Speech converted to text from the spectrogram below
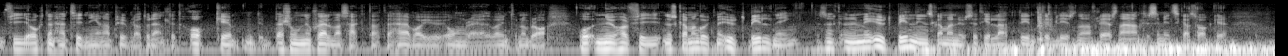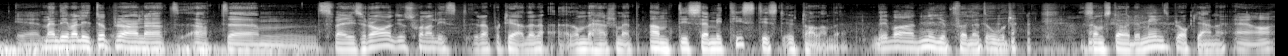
Eh, Fi och den här tidningen har pulat ordentligt. Och eh, personen själv har sagt att det här var ju ångrar jag, det var inte något bra. Och nu har Fi, nu ska man gå ut med utbildning. Med utbildning ska man nu se till att det inte blir några fler sådana här antisemitiska saker. Eh, Men det var lite upprörande att, att ehm, Sveriges Radios journalist rapporterade om det här som ett antisemitistiskt uttalande. Det var ett nyuppfunnet ord som störde min språkhjärna. Ja,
